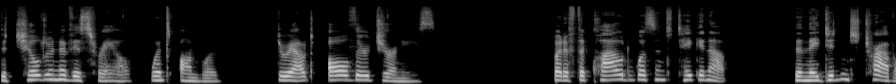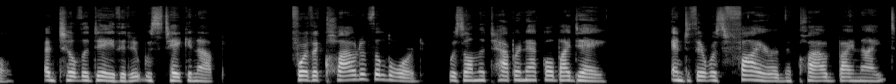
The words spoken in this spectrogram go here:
the children of Israel went onward throughout all their journeys. But if the cloud wasn't taken up, then they didn't travel until the day that it was taken up. For the cloud of the Lord was on the tabernacle by day, and there was fire in the cloud by night,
